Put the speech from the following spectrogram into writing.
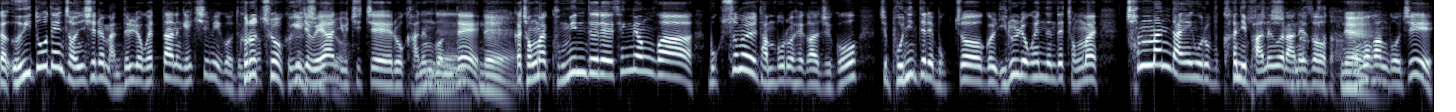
그러니까 의도된 전시를 만들려고 했다는 게 핵심이거든요. 그렇죠. 그게 그게 이제 핵심이죠. 외환 유치죄로 가는 네. 건데 네. 그러니까 정말 국민들의 생명과 목숨을 담보로 해가지고 본인들의 목적을 이루려고 했는데 정말 천만 다행으로 북한이 반응을 안 해서 네. 넘어간 거지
